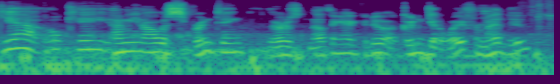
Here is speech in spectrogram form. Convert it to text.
Yeah, okay. I mean, I was sprinting. There's nothing I could do. I couldn't get away from it, dude.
